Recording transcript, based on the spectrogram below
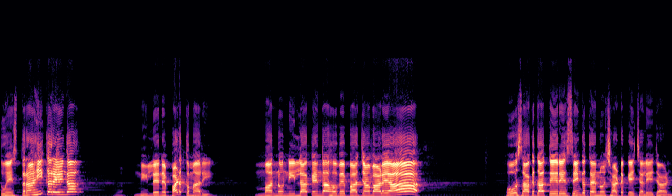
ਤੂੰ ਇਸ ਤਰ੍ਹਾਂ ਹੀ ਕਰੇਗਾ। ਨੀਲੇ ਨੇ ਬੜਕ ਮਾਰੀ। ਮਾਨੋ ਨੀਲਾ ਕਹਿੰਦਾ ਹੋਵੇ ਬਾਜਾਂ ਵਾਲਿਆ ਹੋ ਸਕਦਾ ਤੇਰੇ ਸਿੰਘ ਤੈਨੂੰ ਛੱਡ ਕੇ ਚਲੇ ਜਾਣ।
